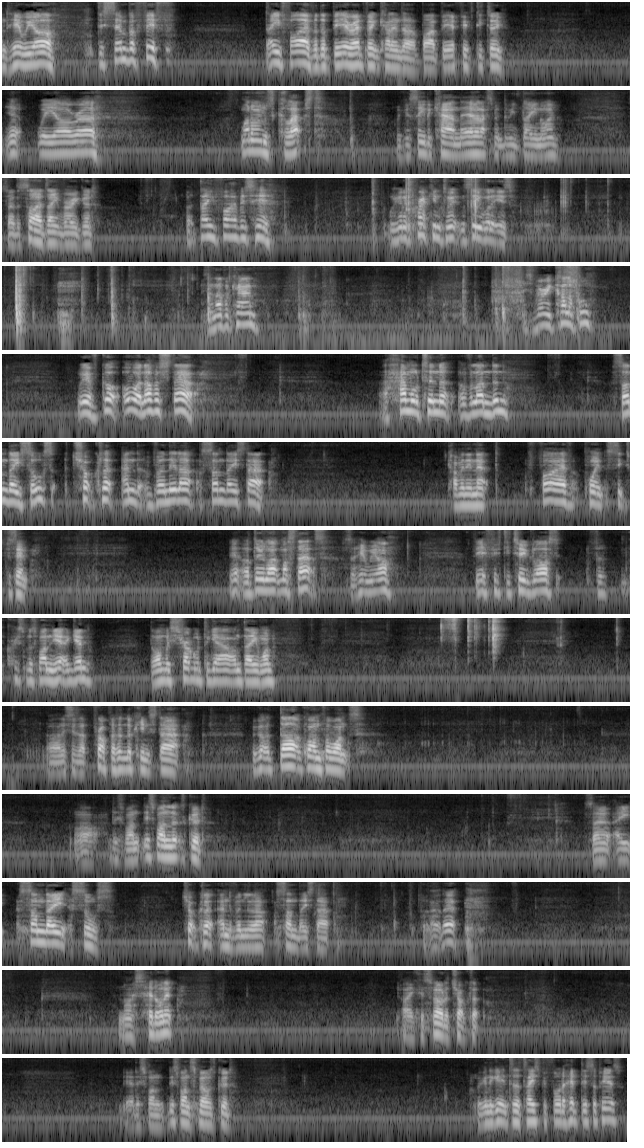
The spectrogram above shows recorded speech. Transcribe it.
And here we are, December 5th, day 5 of the beer advent calendar by Beer 52. Yeah, we are, uh, one of them's collapsed. We can see the can there, that's meant to be day 9. So the sides ain't very good. But day 5 is here. We're going to crack into it and see what it is. There's another can. It's very colourful. We have got, oh, another stout. A Hammerton of London. Sundae sauce, chocolate and vanilla Sundae stout. Coming in at 5.6%. Yeah, I do like my stats. So here we are. Beer 52 glass for Christmas one yet again. The one we struggled to get out on day one. Oh, this is a proper looking start. We've got a dark one for once. Oh, this one, this one looks good. So a Sundae sauce, chocolate and vanilla Sundae start. Put that there. Nice head on it. Oh, you can smell the chocolate. Yeah, this one, this one smells good. We're going to get into the taste before the head disappears.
